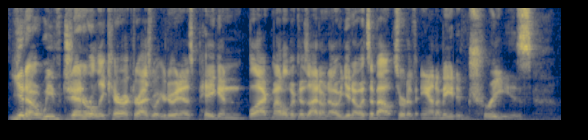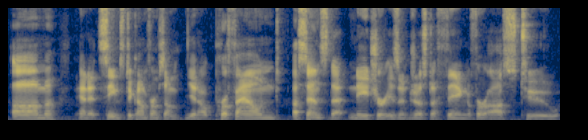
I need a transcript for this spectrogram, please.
you know we've generally characterized what you're doing as pagan black metal because i don't know you know it's about sort of animated trees um and it seems to come from some you know profound a sense that nature isn't just a thing for us to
